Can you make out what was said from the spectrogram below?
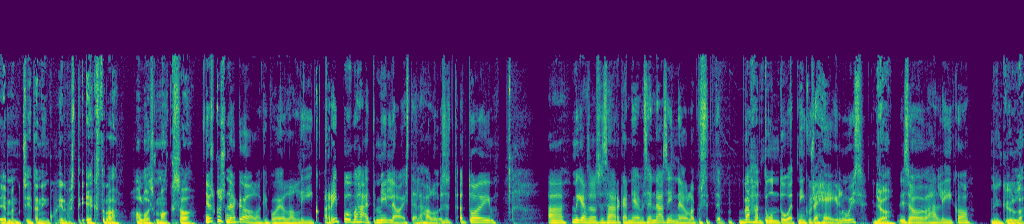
En mä nyt siitä niin kuin hirveästi ekstra haluaisi maksaa. Joskus näköalakin voi olla liikaa. Riippuu vähän, että millä aisteilla haluaisi. Sitten Toi, äh, mikä se on se Särkänniemi, se näsinneula, kun sitten vähän tuntuu, että niin kuin se heiluisi. Joo. Niin se on vähän liikaa. Niin kyllä.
